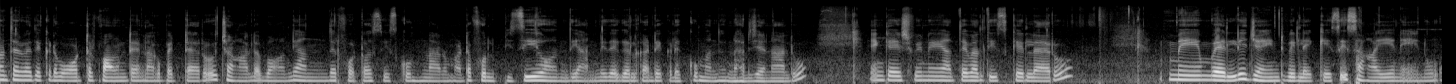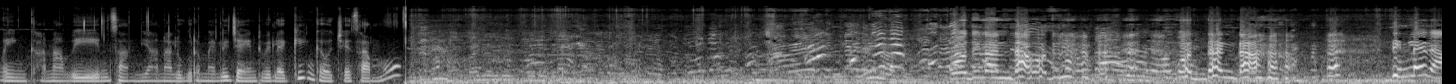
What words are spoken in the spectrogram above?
ఆ తర్వాత ఇక్కడ వాటర్ ఫౌంటైన్ లాగా పెట్టారు. చాలా బాగుంది. అందరు ఫొటోస్ తీసుకుంటున్నారు అనమాట ఫుల్ బిజీగా ఉంది. అన్ని దగ్గర కంటే ఇక్కడ ఎక్కువ మంది ఉన్నారు జనాలు. ఇంకా యశ్విని అత్తయ్య వాళ్ళు తీసుకెళ్ళారు. మేము వెళ్ళి జైంట్ వీల్ ఎక్కేసి సాయి నేను ఇంకా నవీన్ సంధ్య నలుగురం వెళ్ళి జైంట్ వీల్ ఎక్కి ఇంకా వచ్చేసాము. వదులంట వదుల వద్దంట. తినలేదా?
